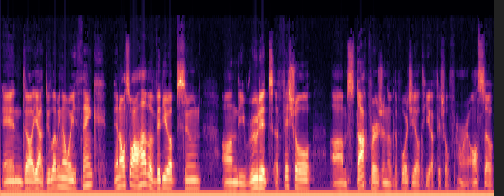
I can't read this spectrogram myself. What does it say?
And uh, yeah, do let me know what you think. And also, I'll have a video up soon on the rooted official um, stock version of the 4G LTE official firmware. Also,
